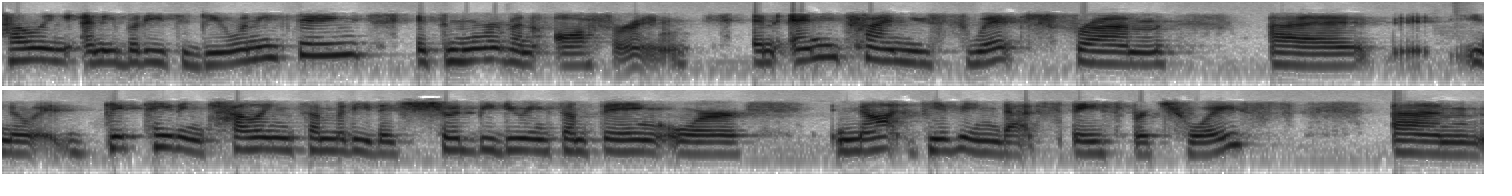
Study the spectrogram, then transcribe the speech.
telling anybody to do anything. It's more of an offering. And anytime you switch from, uh, you know, dictating, telling somebody they should be doing something or not giving that space for choice, um,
